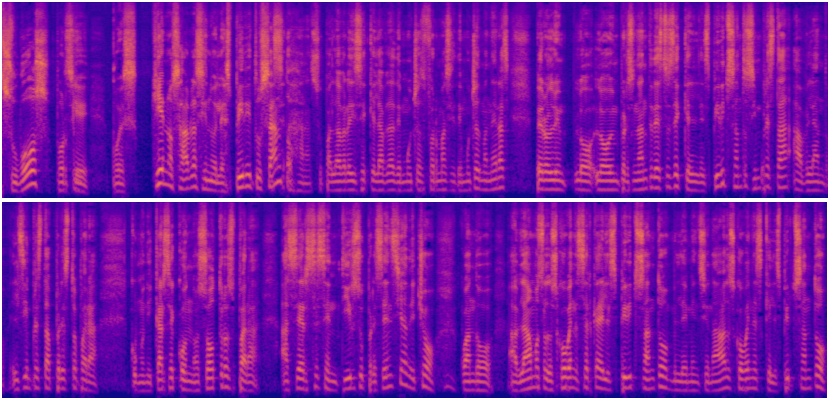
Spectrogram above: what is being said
su voz, porque pues ¿Quién nos habla sino el Espíritu Santo? su palabra dice que Él habla de muchas formas y de muchas maneras, pero lo, impresionante de esto es de que el Espíritu Santo siempre está hablando. Él siempre está presto para comunicarse con nosotros, para hacerse sentir su presencia. De hecho, cuando hablábamos a los jóvenes acerca del Espíritu Santo, le mencionaba a los jóvenes que el Espíritu Santo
